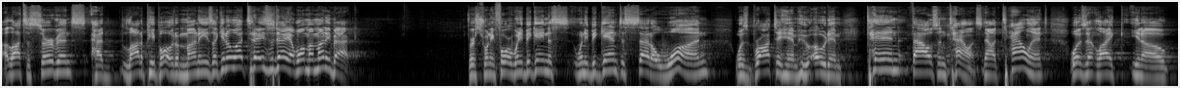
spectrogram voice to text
uh, lots of servants, had a lot of people owed him money. He's like, you know what? Today's the day. I want my money back. Verse 24, when he began to, when he began to settle, one was brought to him who owed him 10,000 talents. Now, talent wasn't like, you know,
